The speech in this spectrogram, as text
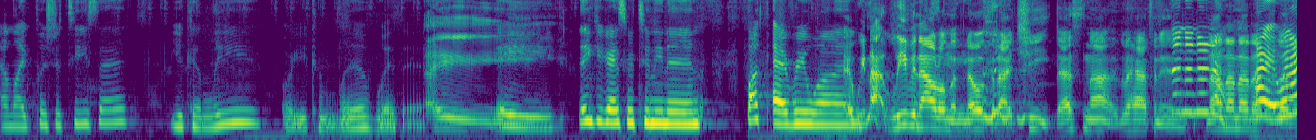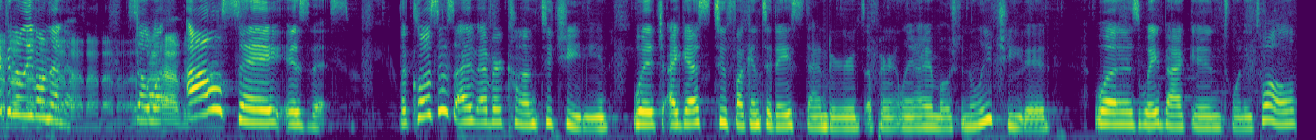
and like Pusha T said, you can leave or you can live with it. hey, Hey, thank you guys for tuning in. Fuck everyone. And we're not leaving out on the note that I cheat. That's not happening. No, no, no, no. no, no, no. All right, no, we're not gonna leave on that note. So what happening. I'll say is this. The closest I've ever come to cheating, which I guess to fucking today's standards, apparently I emotionally cheated, was way back in 2012.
